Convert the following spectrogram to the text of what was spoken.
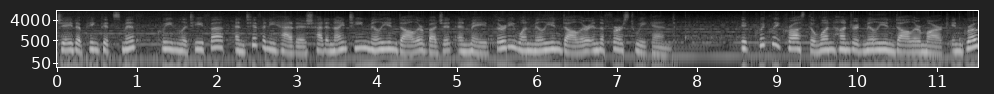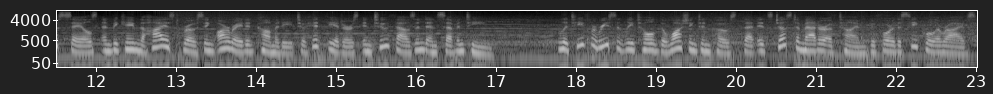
Jada Pinkett Smith, Queen Latifah, and Tiffany Haddish had a $19 million budget and made $31 million in the first weekend. It quickly crossed the $100 million mark in gross sales and became the highest grossing R-rated comedy to hit theaters in 2017. Latifah recently told The Washington Post that it's just a matter of time before the sequel arrives,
